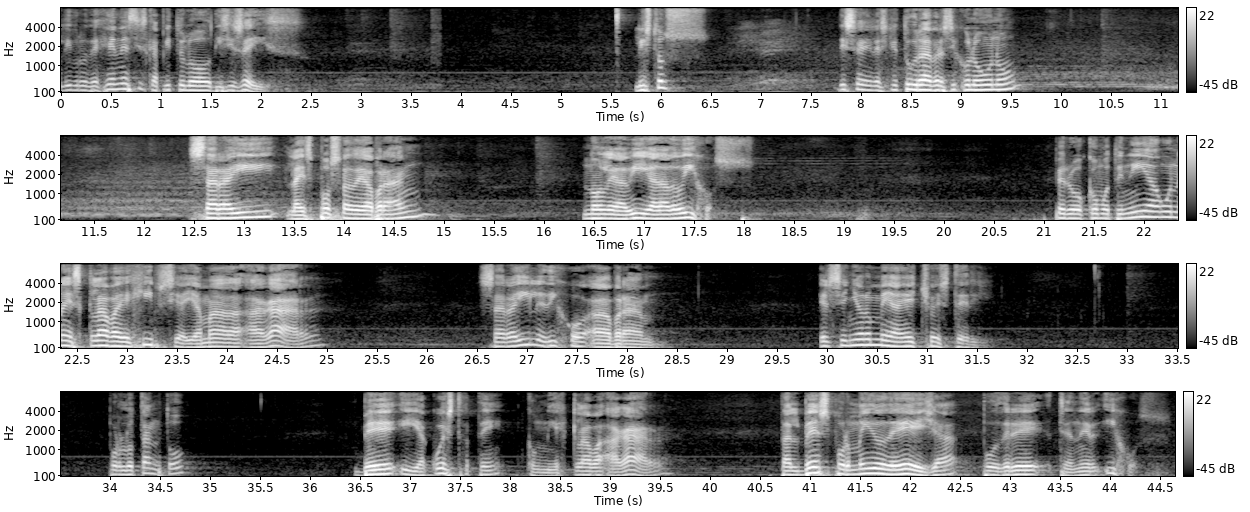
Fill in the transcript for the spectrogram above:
Libro de Génesis capítulo 16. ¿Listos? Dice la escritura, versículo 1. Saraí, la esposa de Abraham, no le había dado hijos. Pero como tenía una esclava egipcia llamada Agar, Saraí le dijo a Abraham, el Señor me ha hecho estéril. Por lo tanto, ve y acuéstate con mi esclava Agar, tal vez por medio de ella podré tener hijos.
